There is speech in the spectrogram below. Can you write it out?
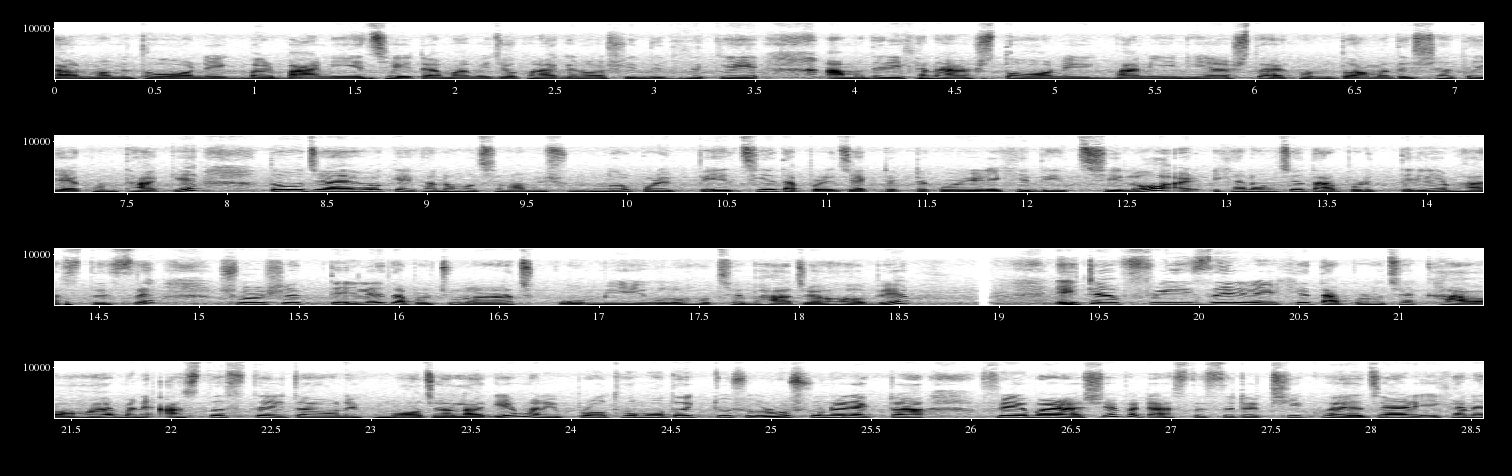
কারণ মামি তো অনেকবার বানিয়েছে এটা। মামি যখন আগে নরসিংদী থেকে আমাদের এখানে আসতো, অনেক বানিয়ে নিয়ে আসতো, এখন তো আমাদের সাথে এখন থাকে। তো যাই হোক, এখানে হচ্ছে মামি সুন্দর করে পেঁচিয়ে তারপরে যে একটা একটা করে রেখে দিচ্ছিল। আর এখানে হচ্ছে তারপরে তেলে ভাজতেছে। সরিষার তেলে তারপর চুলার আঁচ কমিয়ে এগুলো হচ্ছে ভাজা হবে। এটা ফ্রিজে রেখে তারপর হচ্ছে খাওয়া হয়। মানে আস্তে আস্তে এটা অনেক মজা লাগে। মানে প্রথমত একটু রসুনের একটা ফ্লেভার আসে বাট আস্তে আস্তে এটা ঠিক হয়ে যায়। আর এখানে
